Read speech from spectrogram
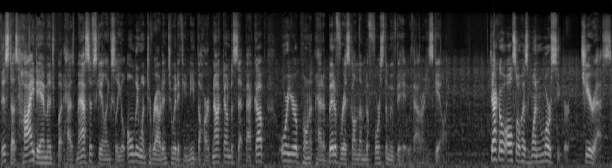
This does high damage, but has massive scaling, so you'll only want to route into it if you need the hard knockdown to set back up, or your opponent had a bit of risk on them to force the move to hit without any scaling. Jack-O also has one more super, Cheer S.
